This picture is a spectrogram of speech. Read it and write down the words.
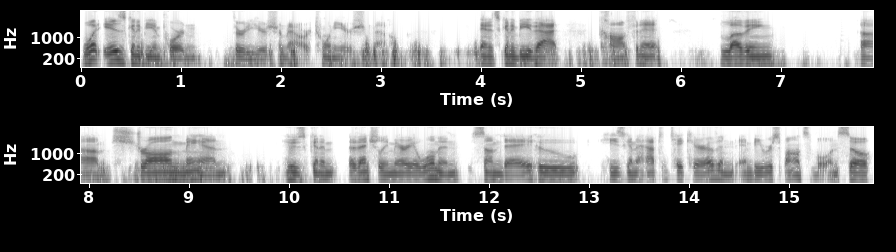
What is going to be important 30 years from now or 20 years from now and it's going to be that confident loving um, strong man who's going to eventually marry a woman someday who he's going to have to take care of and, and be responsible. And so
